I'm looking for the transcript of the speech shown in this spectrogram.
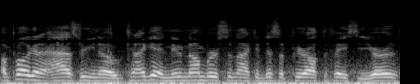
I'm probably gonna ask her, you know, can I get a new number so that I can disappear off the face of the earth?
